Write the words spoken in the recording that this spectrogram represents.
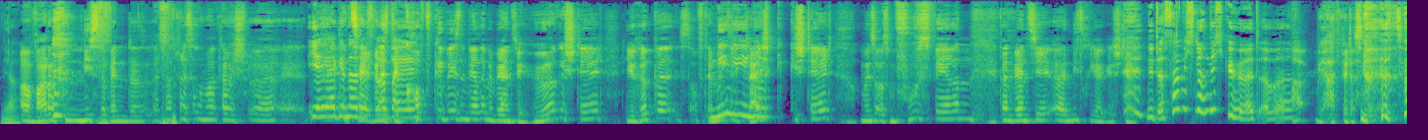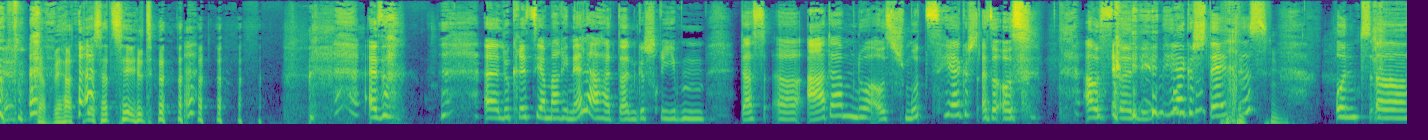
ja. Aber war das nicht so, wenn das, das hat mir das irgendwann, glaube ich, äh, Ja, ja, genau, erzählt. das Wenn war es der Kopf gewesen wäre, dann wären sie höher gestellt, die Rippe ist auf der Nee, Mitte nee, gleichgestellt und wenn sie aus dem Fuß wären, dann wären sie äh, niedriger gestellt. nee, das habe ich noch nicht gehört, aber Ah, wer hat mir das erzählt? ja, wer hat mir das erzählt? Also äh, Lucrezia Marinella hat dann geschrieben, dass äh, Adam nur aus Schmutz hergestellt, also aus aus äh, Lehm hergestellt ist und äh,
